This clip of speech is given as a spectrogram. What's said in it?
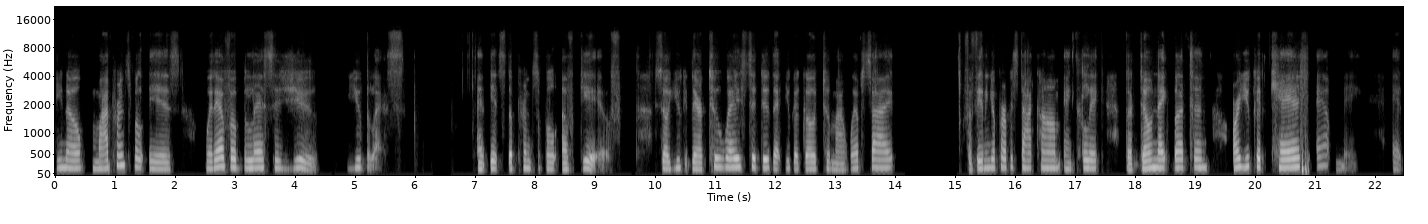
You know, my principle is whatever blesses you, you bless. And it's the principle of give. So you there are two ways to do that. You could go to my website, fulfillingyourpurpose.com and click the donate button, or you could cash app me at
